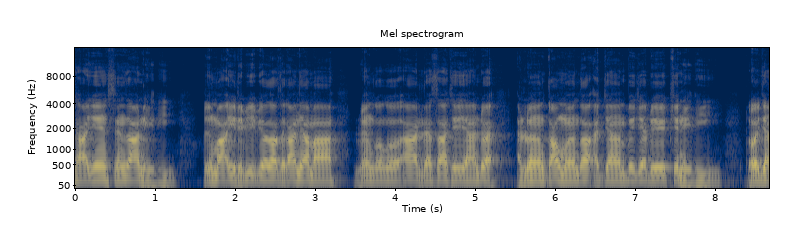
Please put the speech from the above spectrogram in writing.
ချရင်းစဉ်းစားနေသည်သူမ၏တပည့်ပြောသောစကားများမှာလွင်ကိုကိုအားလက်စားချေရန်အတွက်အလွန်ကောင်းမွန်သောအကြံပေးချက်တွေဖြစ်နေသည်ထိုကြံ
